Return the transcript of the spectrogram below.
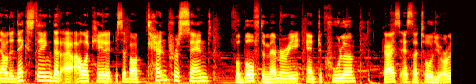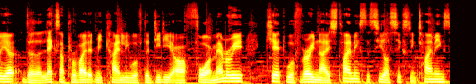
Now the next thing that I allocated is about 10% for both the memory and the cooler. Guys, as I told you earlier, the Lexar provided me kindly with the DDR4 memory kit with very nice timings, the CL16 timings,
